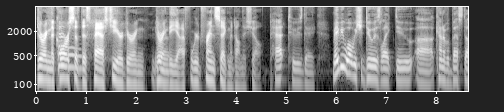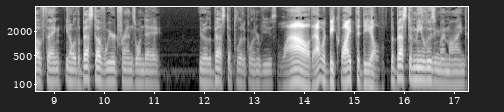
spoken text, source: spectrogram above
during the course of this past year during during the uh, Weird Friends segment on this show. Pat Tuesday. Maybe what we should do is like do uh, kind of a best of thing. You know, the best of weird friends one day. You know, the best of political interviews. Wow, that would be quite the deal. The best of me losing my mind.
